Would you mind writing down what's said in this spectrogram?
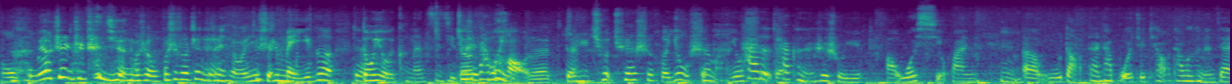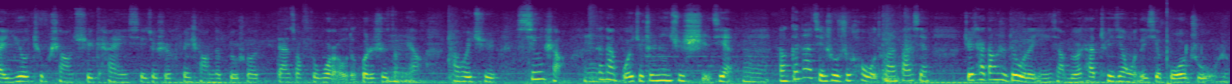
我我们要政治正确 不是，我不是说政治正确，我的意思是是每一个都有可能自己的不就是他会好的，就对是缺缺失和优势嘛，他的他可能是属于啊、我喜欢嗯呃舞蹈，但是他不会去跳，他会可能在 YouTube 上去看一些就是非常的，比如说 Dance of the World 或者是怎么样，他会去欣赏，但他不会去真正去实践。嗯然后跟他结束之后，我突然发现，就是他当时对我的影响，比如他推荐我的一些博主什么，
